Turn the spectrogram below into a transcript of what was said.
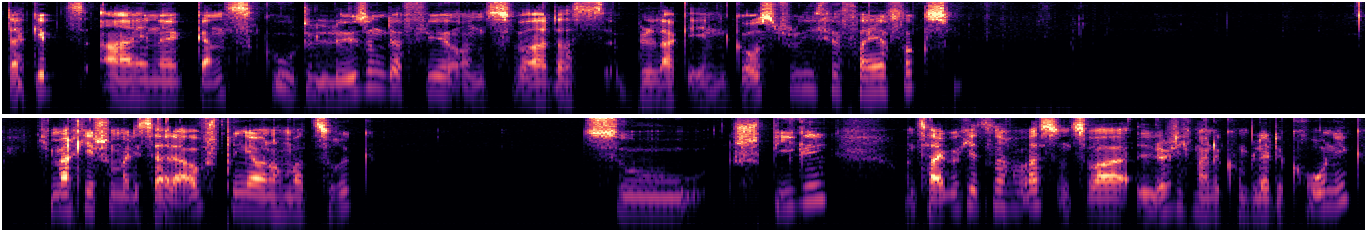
Da gibt es eine ganz gute Lösung dafür und zwar das Plugin Ghostery für Firefox. Ich mache hier schon mal die Seite auf, springe aber nochmal zurück zu Spiegel und zeige euch jetzt noch was und zwar lösche ich meine komplette Chronik.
